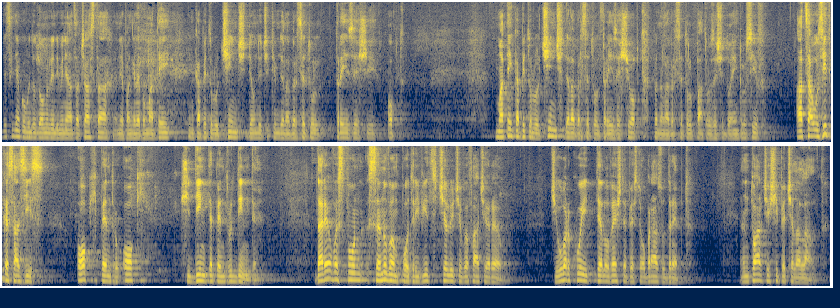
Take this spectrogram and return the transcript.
Deschidem cuvântul Domnului în dimineața aceasta, în Evanghelia pe Matei, în capitolul 5, de unde citim de la versetul 38. Matei, capitolul 5, de la versetul 38 până la versetul 42 inclusiv. Ați auzit că s-a zis ochi pentru ochi și dinte pentru dinte. Dar eu vă spun să nu vă împotriviți celui ce vă face rău, ci oricui te lovește peste obrazul drept, întoarce și pe celălalt.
